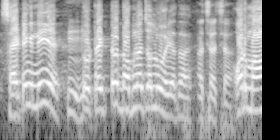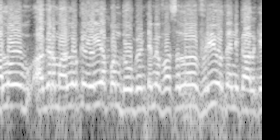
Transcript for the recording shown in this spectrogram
सेटिंग नहीं है तो ट्रैक्टर दबना चालू हो जाता है अच्छा अच्छा और मान लो अगर मान लो कि यही अपन दो घंटे में फ़सल फ्री होते हैं निकाल के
